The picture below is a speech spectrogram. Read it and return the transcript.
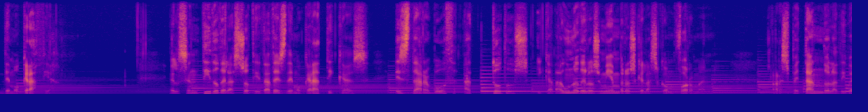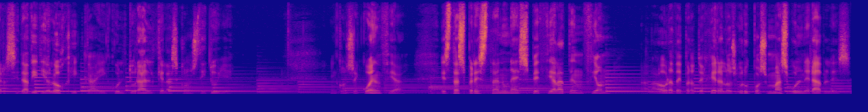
Democracia. El sentido de las sociedades democráticas es dar voz a todos y cada uno de los miembros que las conforman, respetando la diversidad ideológica y cultural que las constituye. En consecuencia, estas prestan una especial atención a la hora de proteger a los grupos más vulnerables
